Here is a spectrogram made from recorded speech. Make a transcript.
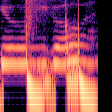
your ego.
